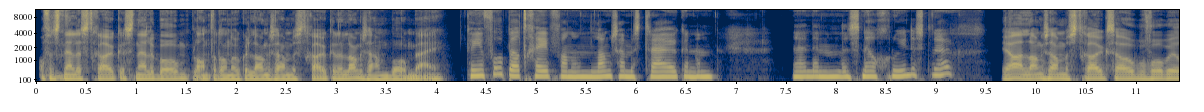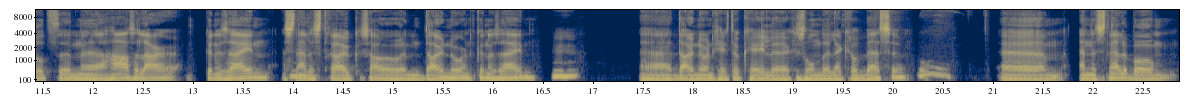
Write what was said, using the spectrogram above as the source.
of een snelle struik, een snelle boom. Plant er dan ook een langzame struik en een langzame boom bij. Kun je een voorbeeld geven van een langzame struik en een, en een snel groeiende struik? Ja, een langzame struik zou bijvoorbeeld een uh, hazelaar kunnen zijn. Een snelle mhm. struik zou een duindoorn kunnen zijn. Mm duindoorn geeft ook hele gezonde, lekkere bessen. Um, en een snelle boom,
